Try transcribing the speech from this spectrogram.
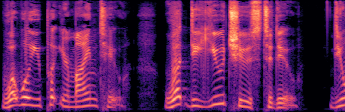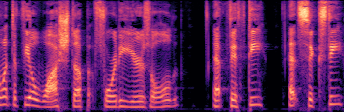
What will you put your mind to? What do you choose to do? Do you want to feel washed up at 40 years old, at 50, at 60?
